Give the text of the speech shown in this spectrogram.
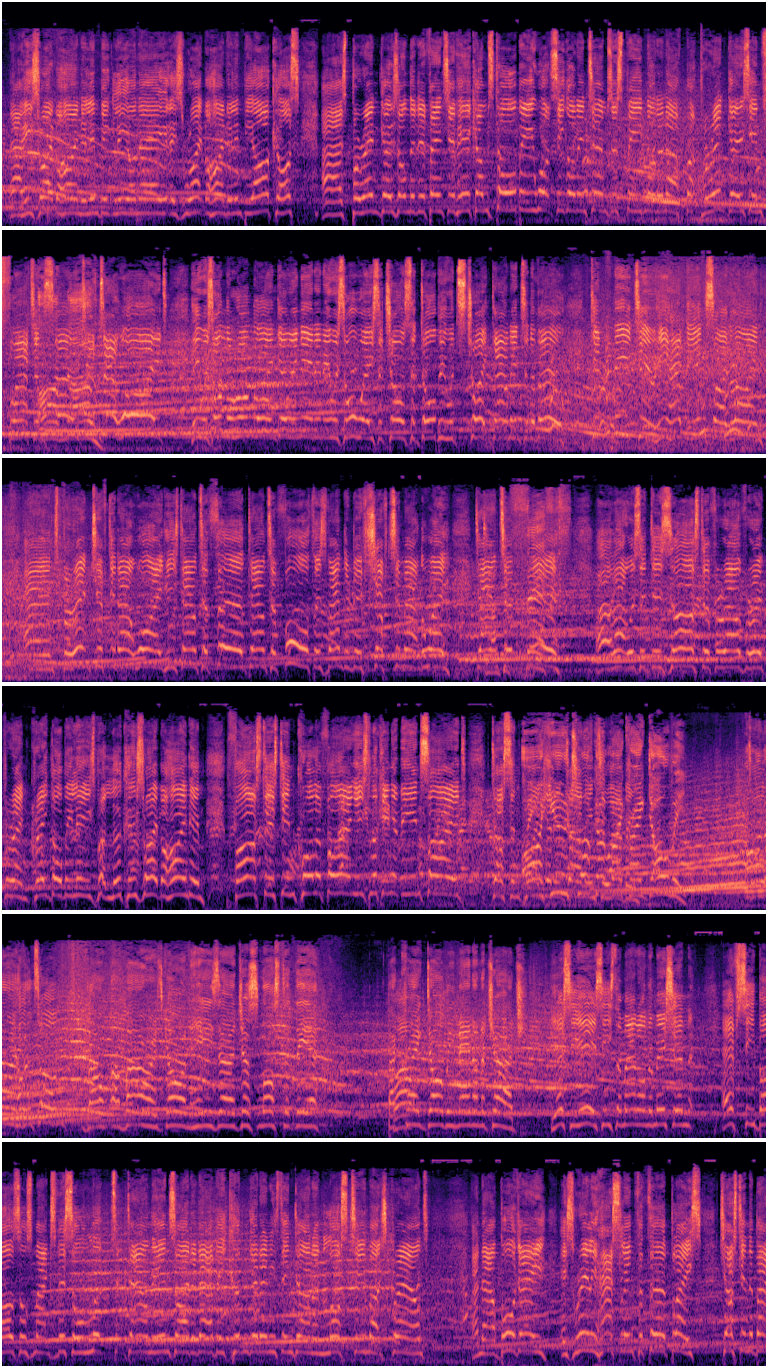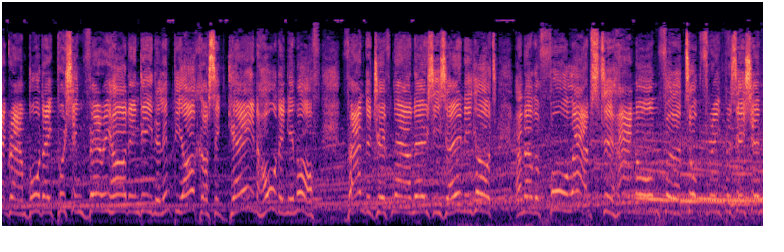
Now he's right behind Olympique Lyonnais, is right behind Olympiakos as Parente goes on the defensive. Here comes Dolby. What's he got in terms of speed? Not enough, but Parente goes in flat and Oh, slow, no. out wide. He was on the wrong line going in, and it was always a chance that Dolby would strike down into the Vale. Didn't need to. He had the inside line, and Parente drifted out wide. He's down to third, down to fourth as Vanderdrift shafts him out the way, down, to, fifth. Uh, that was a disaster for Alvaro Parente. Craig Dolby leads, but look who's right behind him. Fastest in qualifying. He's looking at the inside. Doesn't quite Oh, huge lock up by. Craig Dolby. Oh no, holds on. Val- Alvaro's gone. He's uh, just lost it there. But Wow. Craig Dolby, man on a charge. Yes, he is. He's the man on a mission. FC Basel's Max Wissel looked down the inside at Abbey, couldn't get anything done, and lost too much ground. And now Bourdais is really hassling for third place. Just in the background, Bourdais pushing very hard indeed. Olympiakos again holding him off. Vanderdrift now knows he's only got another four laps to hang on for the top three position.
